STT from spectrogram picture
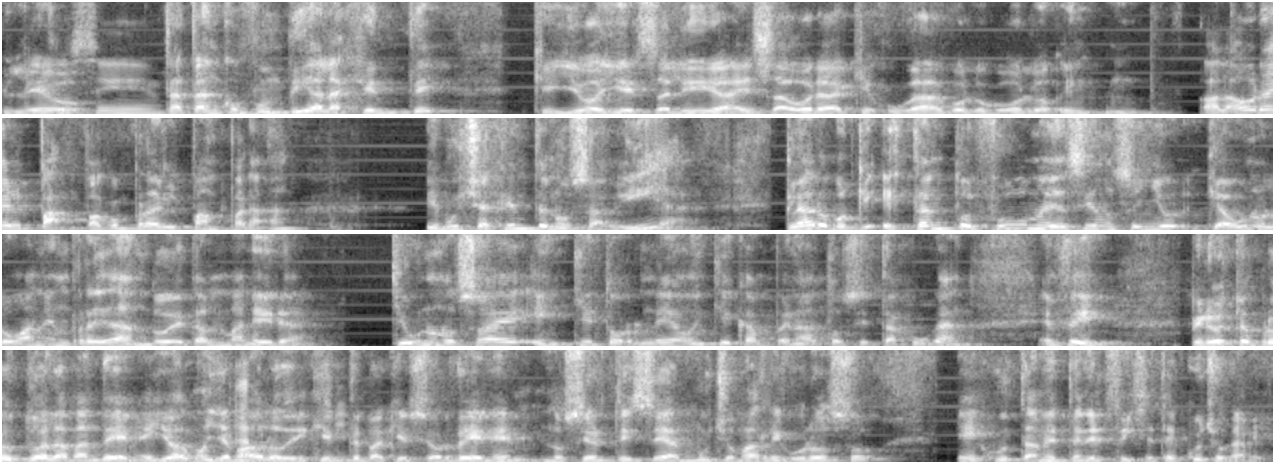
Leo, Entonces- está tan confundida la gente que yo ayer salí a esa hora que jugaba Colo Colo, en- a la hora del pan, para comprar el pan para... ¿ah? Y mucha gente no sabía. Claro, porque es tanto el fútbol, me decía un señor, que a uno lo van enredando de tal manera que uno no sabe en qué torneo, en qué campeonato se está jugando. En fin, pero esto es producto de la pandemia. Yo hago un llamado a los dirigentes para que se ordenen, ¿no es cierto?, y sean mucho más rigurosos eh, justamente en el fiche. Te escucho, Camilo.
